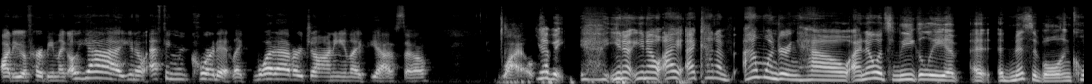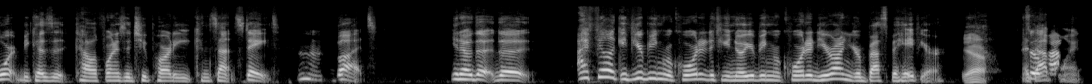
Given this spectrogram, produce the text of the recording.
audio of her being like, "Oh yeah, you know, effing record it, like whatever, Johnny." Like yeah, so wild. Yeah, but you know, you know, I, I kind of, I'm wondering how. I know it's legally a, a- admissible in court because it, California is a two-party consent state. Mhm. But you know, the the, I feel like if you're being recorded, if you know you're being recorded, you're on your best behavior Yeah. At So that that- point.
